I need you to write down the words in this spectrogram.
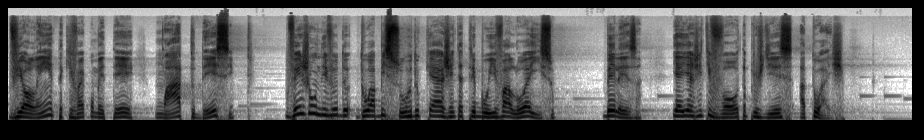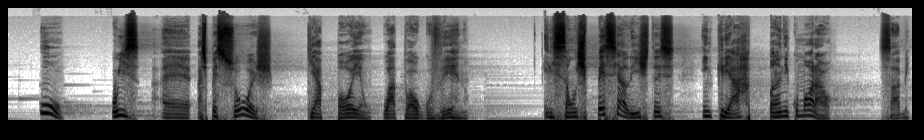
violenta que vai cometer um ato desse. Veja o nível do, do absurdo que é a gente atribuir valor a isso. Beleza. E aí a gente volta para os dias atuais. O, os, é, as pessoas que apoiam o atual governo eles são especialistas em criar pânico moral, sabe?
